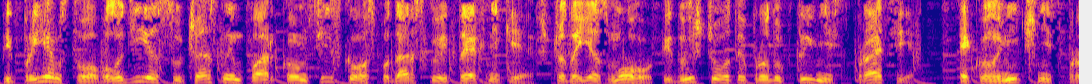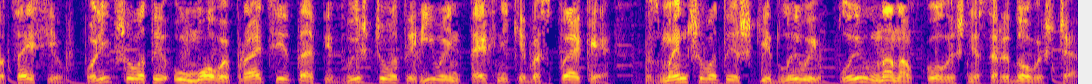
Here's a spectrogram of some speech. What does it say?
Підприємство володіє сучасним парком сільськогосподарської техніки, що дає змогу підвищувати продуктивність праці, економічність процесів, поліпшувати умови праці та підвищувати рівень техніки безпеки, зменшувати шкідливий вплив на навколишнє середовище.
